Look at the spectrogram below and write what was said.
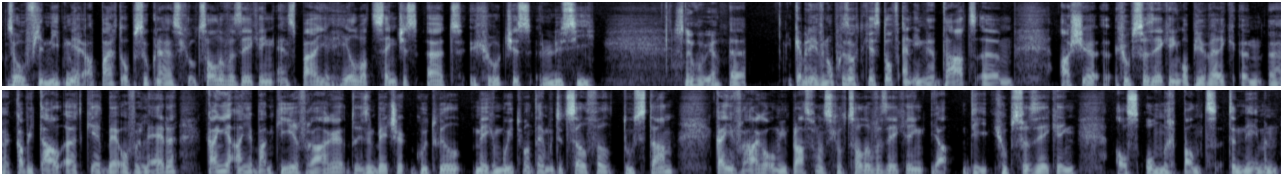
Zo hoef je niet meer apart op zoek naar een schuldsaldoverzekering en spaar je heel wat centjes uit. Groetjes, Lucie. Dat is een goeie. Ik heb het even opgezocht, Christophe. En inderdaad, ehm, als je groepsverzekering op je werk een eh, kapitaal uitkeert bij overlijden, kan je aan je bankier vragen, er is een beetje goodwill mee gemoeid, want hij moet het zelf wel toestaan, kan je vragen om in plaats van een schuldsaldoverzekering, ja, die groepsverzekering als onderpand te nemen.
